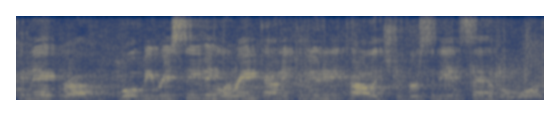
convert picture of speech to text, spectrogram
Bocanegra will be receiving Lorain County Community College Diversity Incentive Award.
